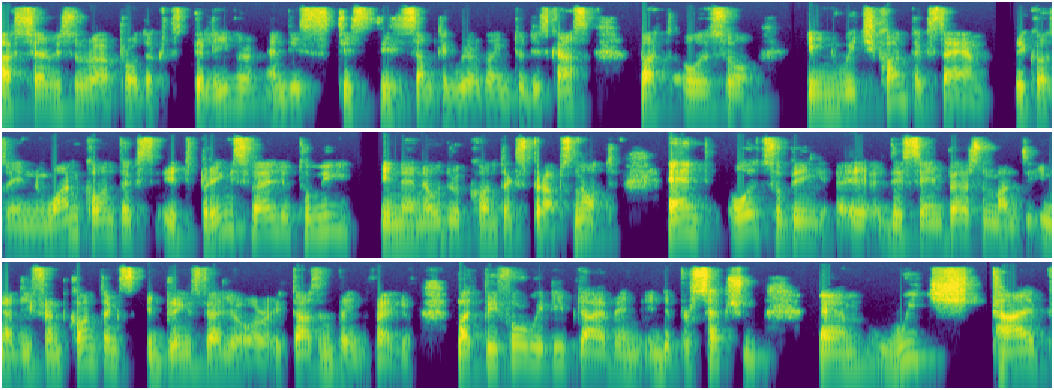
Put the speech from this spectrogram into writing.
a service or a product deliver and this, this this is something we are going to discuss but also in which context i am because in one context it brings value to me in another context perhaps not. And also being uh, the same person but in a different context it brings value or it doesn't bring value. But before we deep dive in, in the perception um, which type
